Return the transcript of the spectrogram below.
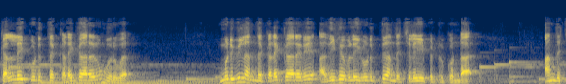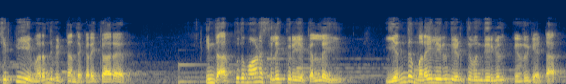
கல்லை கொடுத்த கடைக்காரரும் ஒருவர். முடிவில் அந்த கடைக்காரரே அதிக விலை கொடுத்து அந்த சிலையை பெற்றுக்கொண்டார் அந்த சிற்பியை மறந்துவிட்ட அந்த கடைக்காரர் இந்த அற்புதமான சிலைக்குரிய கல்லை எந்த மலையிலிருந்து எடுத்து வந்தீர்கள் என்று கேட்டார்.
